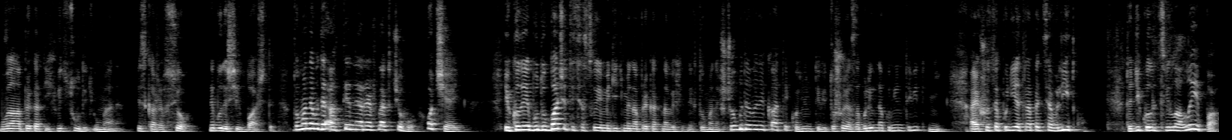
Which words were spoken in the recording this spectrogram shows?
бо вона, наприклад, їх відсудить у мене і скаже, все, не будеш їх бачити, то в мене буде активний рефлекс чого? Очей. І коли я буду бачитися своїми дітьми, наприклад, на вихідних, то в мене що буде виникати? Кон'юнктивіт. То що я заболів на кон'юнктивіт? Ні. А якщо ця подія трапиться влітку, тоді, коли цвіла липа,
